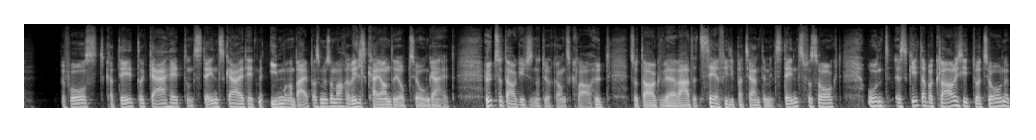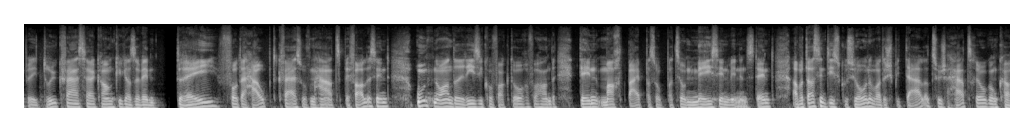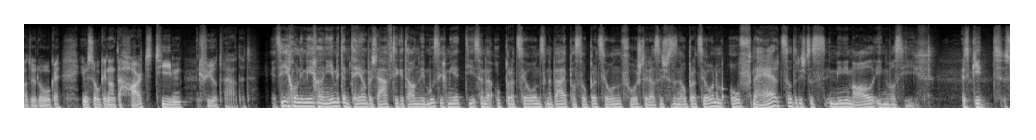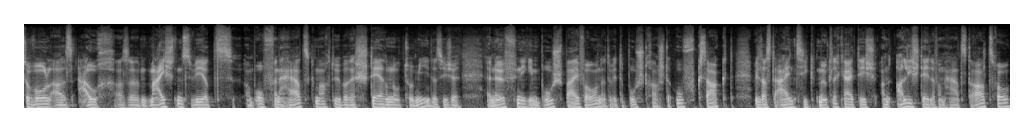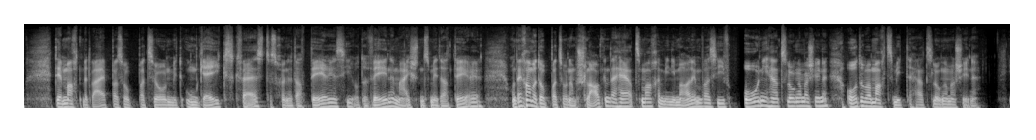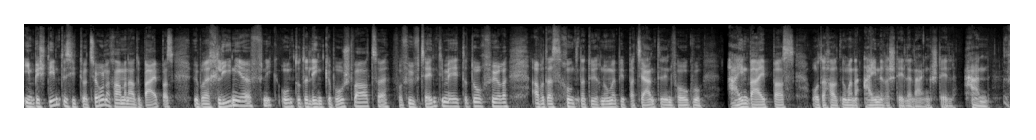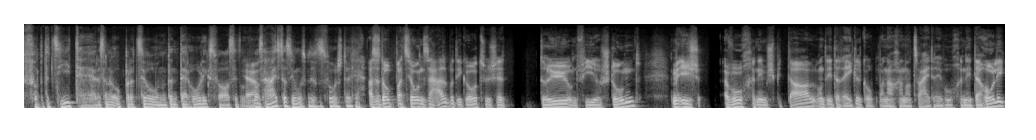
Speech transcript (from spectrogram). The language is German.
Bevor es die Katheter gegeben hat und Stents gegeben hat, hat man immer einen Bypass müssen machen, weil es keine andere Option gegeben hat. Heutzutage ist es natürlich ganz klar. Heutzutage werden sehr viele Patienten mit Stents versorgt. Und es gibt aber klare Situationen bei Drückgefäßerkrankungen, also wenn drei von den Hauptgefäßen auf dem Herz befallen sind und noch andere Risikofaktoren vorhanden, dann macht Bypass-Operation mehr Sinn wie ein Stent. Aber das sind Diskussionen, die den Spitälern zwischen Herzchirurgen und Kardiologen im sogenannten Heart-Team geführt werden. Jetzt ich, ich mich noch nie mit dem Thema beschäftigt habe, wie muss ich mir die, so eine Operation, so eine Bypass-Operation vorstellen? Also ist das eine Operation am offenen Herz oder ist das minimal invasiv? Es gibt sowohl als auch. Also meistens wird am offenen Herz gemacht über eine Sternotomie. Das ist eine, Öffnung im Brustbein vorne. Da wird der Brustkasten aufgesagt, weil das die einzige Möglichkeit ist, an alle Stellen vom Herz dran zu kommen. Dann macht man die Bypass-Operation mit Umgehungsgefäß. Das können Arterien sein oder Venen, meistens mit Arterien. Und dann kann man die Operation am schlagenden Herz machen, minimalinvasiv, ohne Herz-Lungen-Maschine. Oder man macht es mit der Herz-Lungen-Maschine. In bestimmten Situationen kann man auch den Bypass über eine kleine Öffnung unter der linken Brustwarze von 5 cm durchführen. Aber das kommt natürlich nur bei Patienten in Frage, die ein Bypass oder halt nur an einer Stelle Längsstelle haben. Von der Zeit her, so eine Operation und dann die Erholungsphase, ja. was heißt das? Wie muss man sich das vorstellen? Also die Operation selber, die geht zwischen drei und vier Stunden. Man ist eine Woche im Spital und in der Regel geht man nachher noch zwei, drei Wochen in der Erholung.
